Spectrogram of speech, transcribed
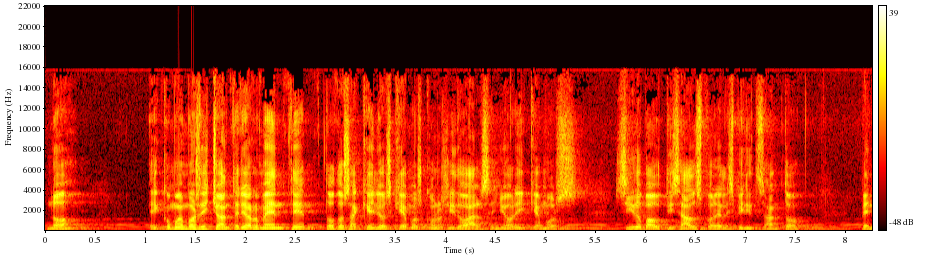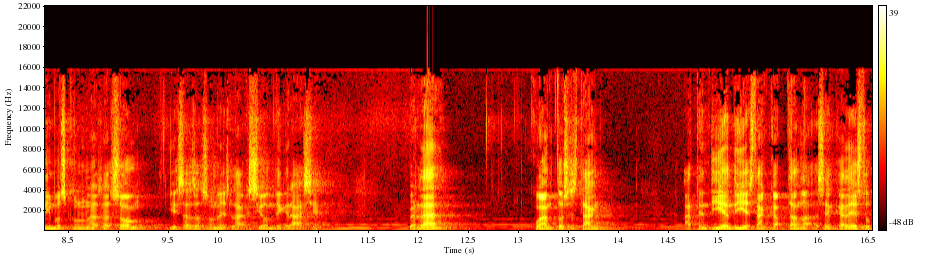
¿no? Eh, como hemos dicho anteriormente, todos aquellos que hemos conocido al Señor y que hemos sido bautizados por el Espíritu Santo, venimos con una razón y esa razón es la acción de gracia, ¿verdad? ¿Cuántos están atendiendo y están captando acerca de esto?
